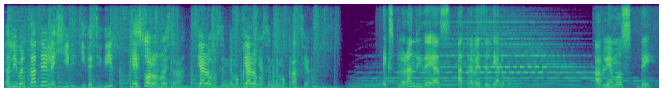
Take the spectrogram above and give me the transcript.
La libertad de elegir y decidir es solo nuestra. Diálogos en democracia. Diálogos en democracia. Explorando ideas a través del diálogo. Hablemos de...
